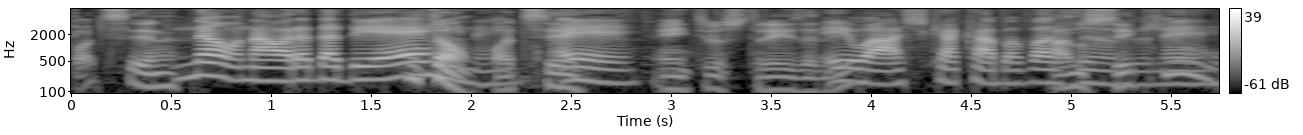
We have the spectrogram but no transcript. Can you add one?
Pode ser, né? Não, na hora da DR, Então, né? pode ser. É, Entre os três ali. eu acho que acaba A vazando, não ser que né?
